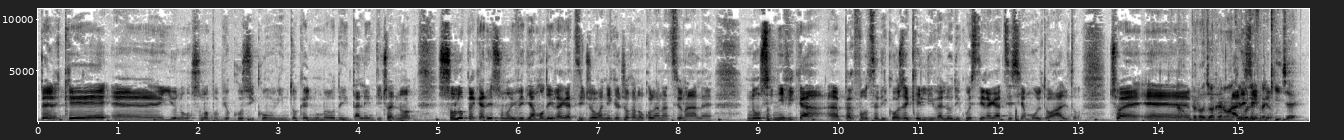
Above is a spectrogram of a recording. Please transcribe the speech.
Perché eh, io non sono proprio così convinto che il numero dei talenti, cioè no, solo perché adesso noi vediamo dei ragazzi giovani che giocano con la nazionale, non significa eh, per forza di cose che il livello di questi ragazzi sia molto alto. Cioè, no, però giocano anche con esempio, le franchigie.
